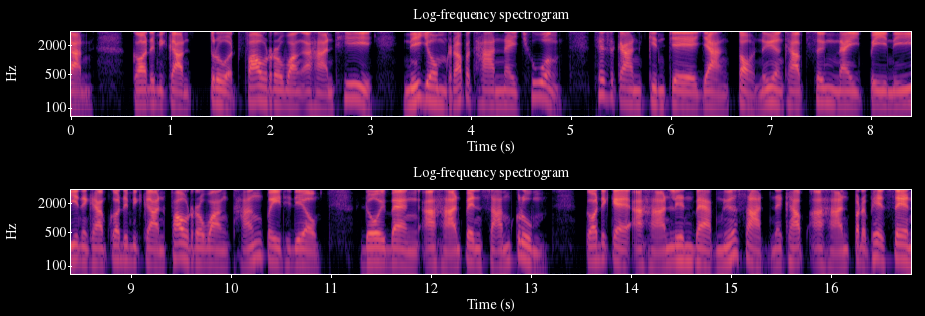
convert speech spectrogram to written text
กัน ก็ได้มีการตรวจเฝ้าระวังอาหารที่นิยมรับประทานในช่วง เทศกาลกินเจอย่างต่อเนื่องครับ ซึ่งในปีนี้นะครับก็ได้มีการเฝ้าระวังทั้งปีทีเดียว โดยแบ่งอาหารเป็น 3 กลุ่ม ก็ได้แก่อาหารเลียนแบบเนื้อสัตว์นะครับอาหารประเภทเส้น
